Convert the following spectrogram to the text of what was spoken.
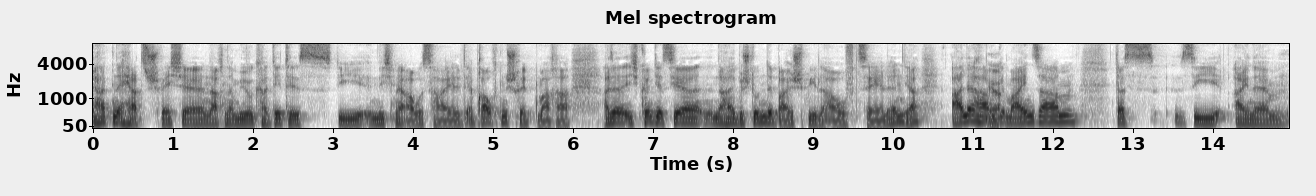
Er hat eine Herzschwäche nach einer Myokarditis, die nicht mehr ausheilt. Er braucht einen Schrittmacher. Also ich könnte jetzt hier eine halbe Stunde Beispiele aufzählen. Ja, alle haben ja. gemeinsam, dass sie eine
